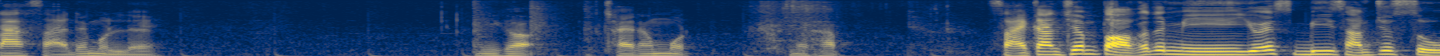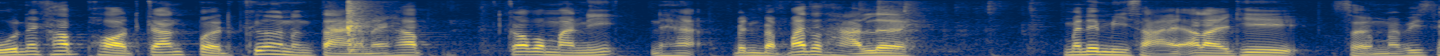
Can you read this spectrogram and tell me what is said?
ลากสายได้หมดเลย นี่ก็ใช้ทั้งหมดนะครับ สายการเชื่อมต่อก็จะมี USB 3.0 นะครับ พอร์ตการเปิดเครื่องต่างๆนะครับ ก็ประมาณนี้นะฮะ เป็นแบบมาตรฐานเลย ไม่ได้มีสายอะไรที่เสริมมาพิเศ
